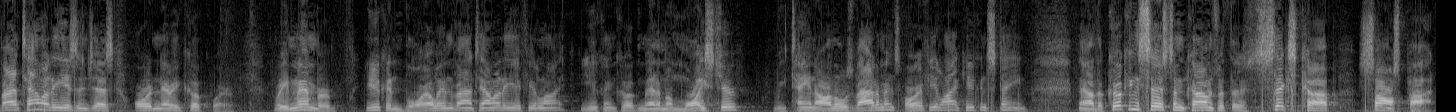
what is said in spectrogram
Vitality isn't just ordinary cookware. Remember, you can boil in Vitality if you like. You can cook minimum moisture retain all those vitamins, or if you like, you can steam. Now, the cooking system comes with a six-cup sauce pot.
